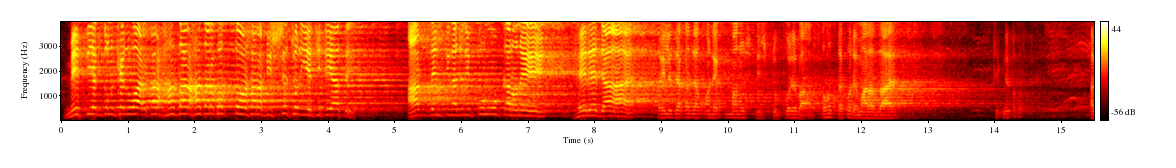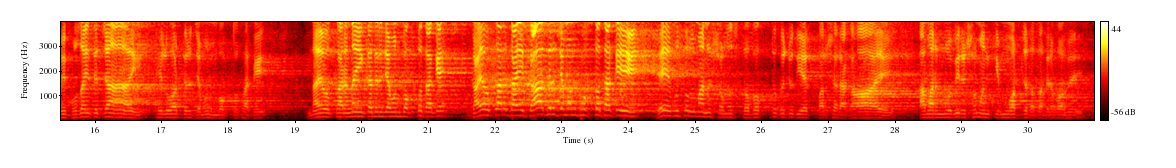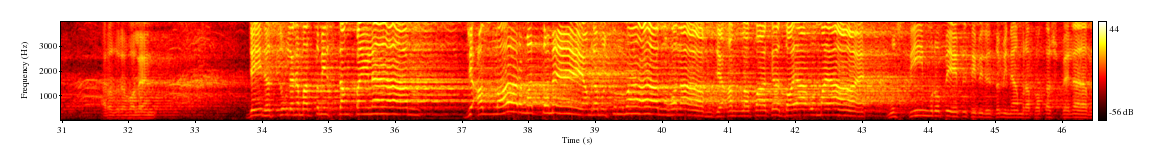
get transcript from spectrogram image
মেসি একজন খেলোয়াড়, তার হাজার হাজার ভক্ত সারা বিশ্বে ছড়িয়ে ছিটিয়ে আছে। আর্জেন্টিনা যদি কোনো কারণে হেরে যায়, তাইলে দেখা যায় অনেক মানুষ স্ট্রোক করে বা আত্মহত্যা করে মারা যায়। ঠিক না কথা? আমি বোঝাইতে চাই, খেলোয়াড়দের যেমন ভক্ত থাকে, নায়ক আর নায়িকাদের যেমন ভক্ত থাকে, গায়ক আর গায়িকাদের যেমন ভক্ত থাকে হে মুসলমান সমস্ত ভক্তকে যদি এক পার্শ্বে রাখা হয় আমার নবীর সমান কি মর্যাদা তাদের হবে? বলেন। যেই রসুলের মাধ্যমে ইসলাম পাইলাম, যে আল্লাহর মাধ্যমে আমরা মুসলমান হলাম, যে আল্লাহ পাকের দয়া ও মায়ায় মুসলিম রূপে পৃথিবীর জমিনে আমরা প্রকাশ পেলাম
